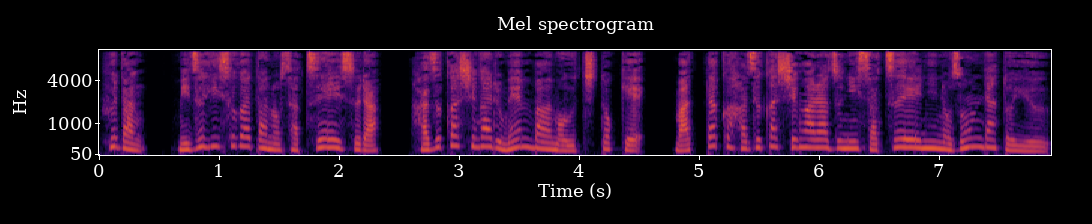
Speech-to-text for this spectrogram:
普段水着姿の撮影すら、恥ずかしがるメンバーも打ち解け、全く恥ずかしがらずに撮影に臨んだという。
